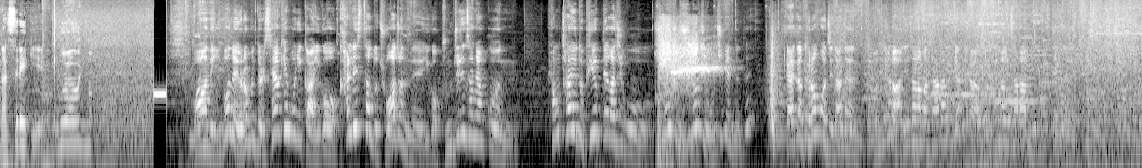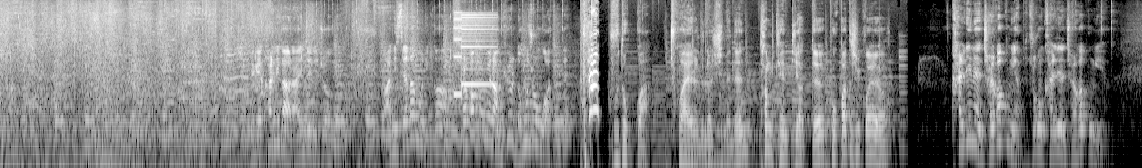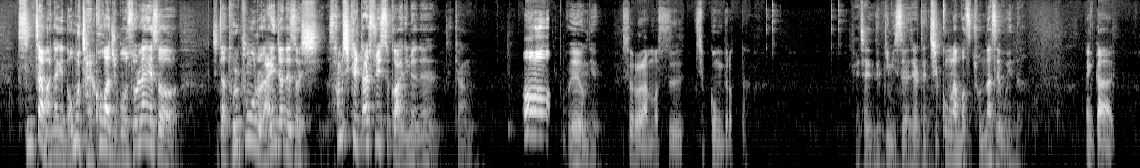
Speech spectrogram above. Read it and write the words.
난 쓰레기. 와 근데 이번에 여러분들 생각해보니까 이거 칼리스타도 좋아졌네 이거 굶주린 사냥꾼 평타에도 피흡돼가지고 시너지 시너지 오지겠는데? 그러니까 약간 그런 거지 나는 원딜러 아닌 사람한테 하라는 게 아니라 원딜러인 사람이 할 때는 되게 칼리가 라인전이 좀 많이 세다 보니까 철갑공이랑 효율 너무 좋은 것 같은데? 구독과 좋아요를 눌러주시면은 탐켄티아 때복 받으실 거예요. 칼리는 철갑궁이야 무조건 칼리는 철갑궁이야 진짜 만약에 너무 잘 커가지고 솔랭에서 진짜 돌풍으로 라인전에서 30킬 딸 수 있을 거 아니면은 그냥 어. 왜요 형님 스로 람머스 집공 들었다. 괜찮은 느낌 있어요 제가 볼땐 직공 람버스 존나 세 보인다 그러니까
